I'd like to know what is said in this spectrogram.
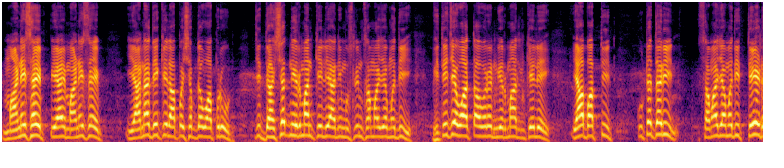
मानेसाहेब पी आय मानेसाहेब यांना देखील अपशब्द वापरून जी दहशत निर्माण केली आणि मुस्लिम समाजामध्ये भीतीचे वातावरण निर्माण केले या बाबतीत कुठंतरी समाजामध्ये तेढ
